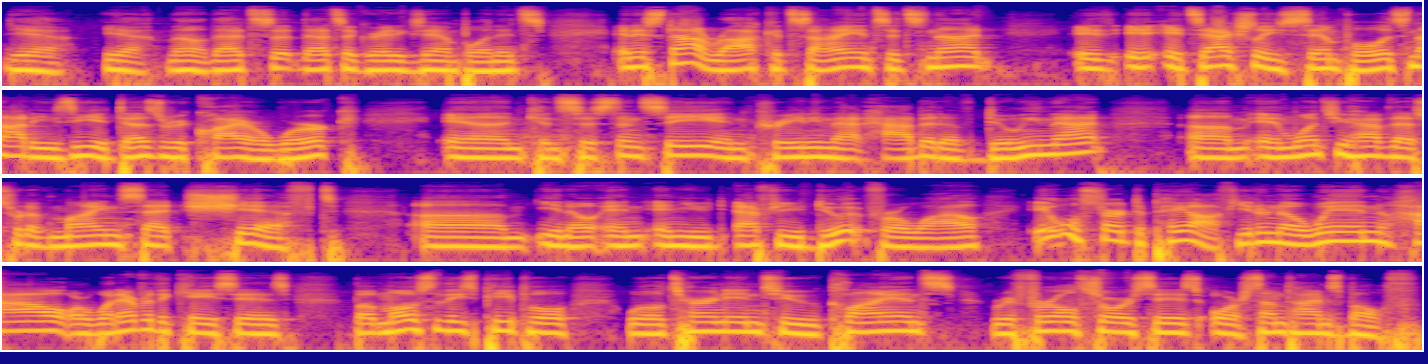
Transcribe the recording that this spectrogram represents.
Yeah, yeah, no, that's a, that's a great example, and it's and it's not rocket science. It's not. It, it, it's actually simple. It's not easy. It does require work and consistency and creating that habit of doing that. Um, and once you have that sort of mindset shift, um, you know, and and you after you do it for a while, it will start to pay off. You don't know when, how, or whatever the case is, but most of these people will turn into clients, referral sources, or sometimes both.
